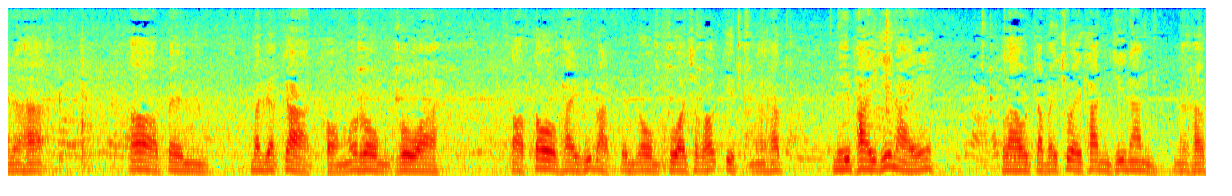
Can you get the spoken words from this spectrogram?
นี่นะฮะก็เป็นบรรยากาศของโรงครัวตอบโต้ภัยพิบัติเป็นโรงครัวเฉพาะกิจนะครับ มีภัยที่ไหนเราจะไปช่วยท่านที่นั่นนะครับ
